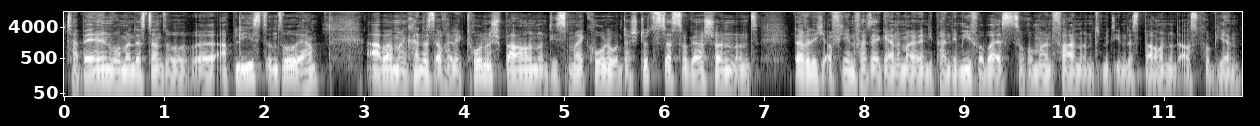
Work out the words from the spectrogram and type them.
Tabellen, wo man das dann so äh, abliest und so, ja. Aber man kann das auch elektronisch bauen und dieses MyCode unterstützt das sogar schon. Und da will ich auf jeden Fall sehr gerne mal, wenn die Pandemie vorbei ist, zu Roman fahren und mit ihm das bauen und ausprobieren.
